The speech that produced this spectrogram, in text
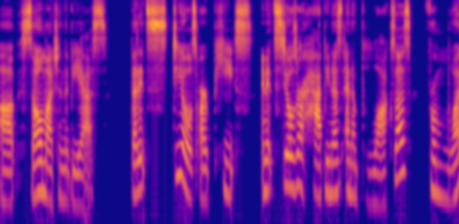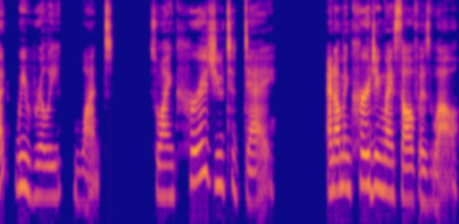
up so much in the BS that it steals our peace and it steals our happiness and it blocks us from what we really want. So I encourage you today, and I'm encouraging myself as well,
